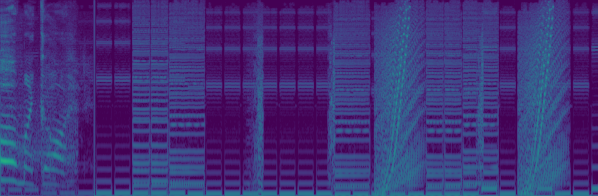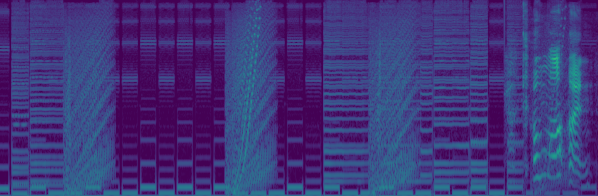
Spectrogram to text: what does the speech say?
Oh my god. Come on.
